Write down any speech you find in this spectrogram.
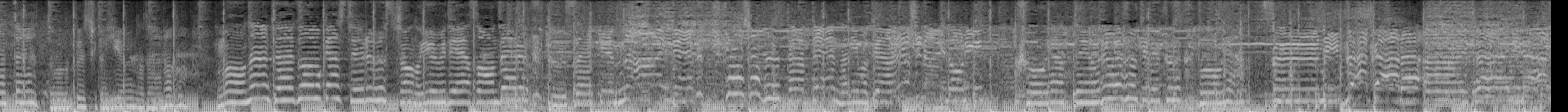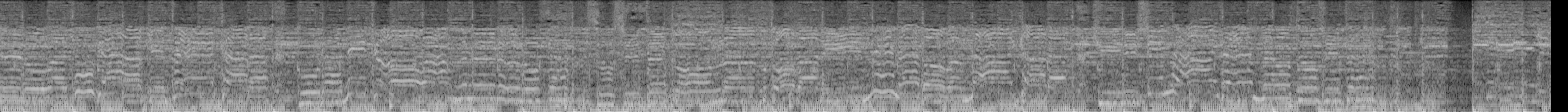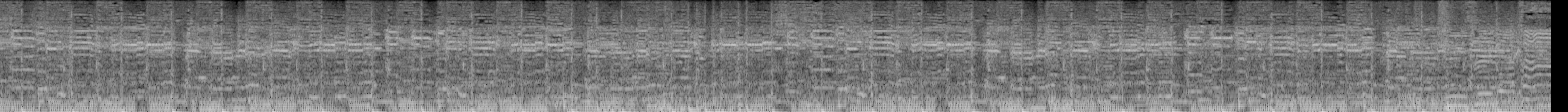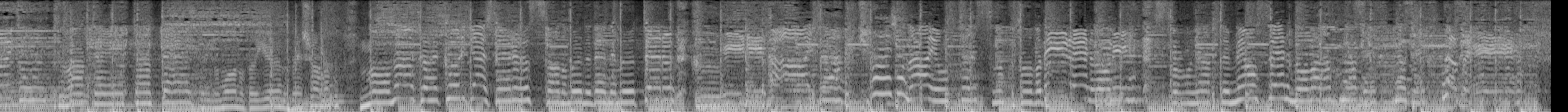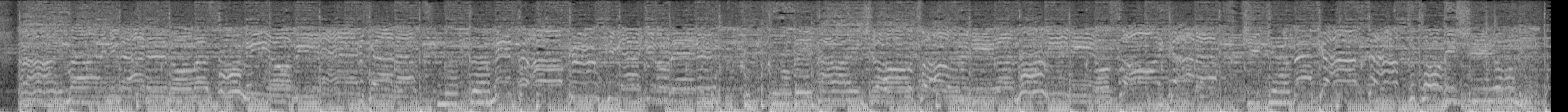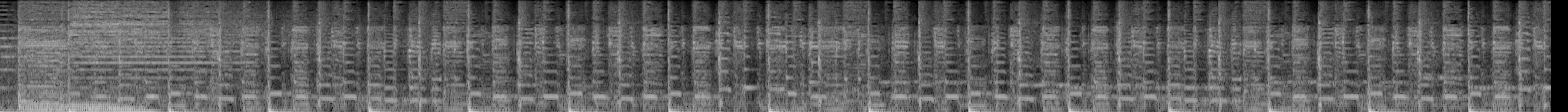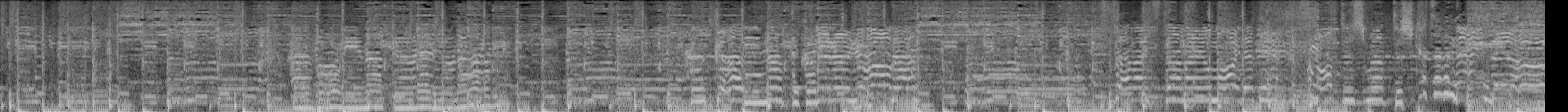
どの口が言うのだろうもうなんかごまかしてるその指で遊んでるふざけないで大丈夫だって何も変えないというのでしょう？もう何回繰り返してる。その胸で眠ってる。不意に吐いた嫌いじゃないよ。ってその言葉で赤になってくれるような。拙い拙い思い出で積もってしまって仕方がないんだよ。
